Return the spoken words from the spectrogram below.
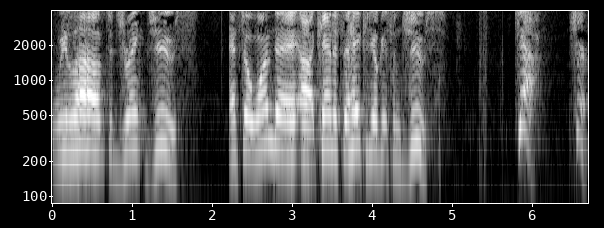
we love to drink juice. And so one day, uh, Candace said, Hey, can you go get some juice? Yeah, sure.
